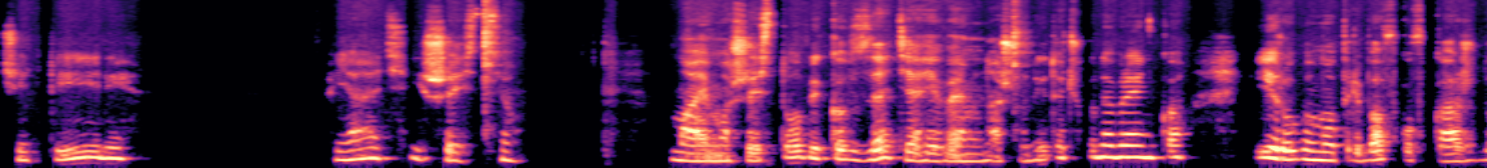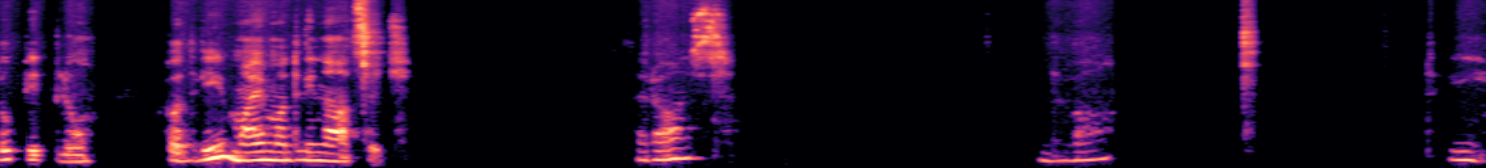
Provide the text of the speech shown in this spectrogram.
4, 5 і 6. Все. Маємо 6 стовбиків, затягуємо нашу ниточку добренько і робимо прибавку в кожну петлю. По 2 маємо 12. Раз, два, три,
